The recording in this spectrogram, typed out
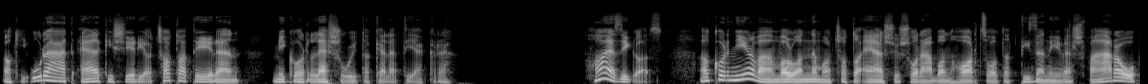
aki urát elkíséri a csatatéren, mikor lesújt a keletiekre. Ha ez igaz, akkor nyilvánvalóan nem a csata első sorában harcolt a tizenéves fáraó,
